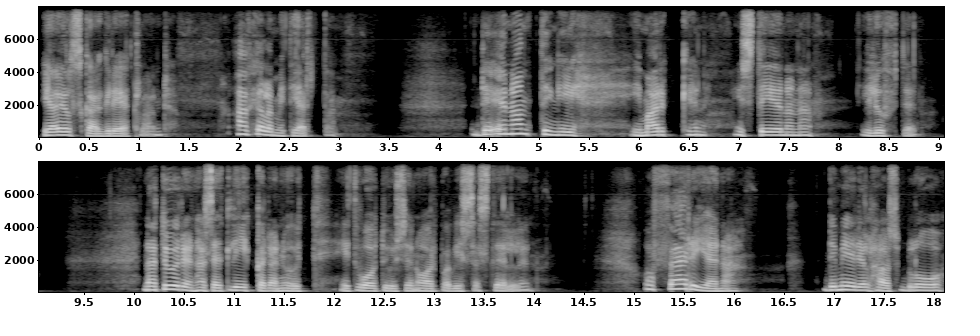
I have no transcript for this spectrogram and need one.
Jag älskar Grekland av hela mitt hjärta. Det är någonting i, i marken, i stenarna, i luften. Naturen har sett likadan ut i 2000 år på vissa ställen. Och färgerna, det medelhavsblå,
